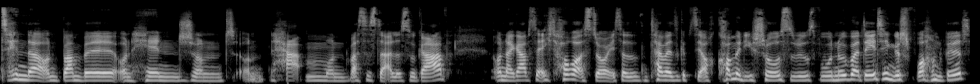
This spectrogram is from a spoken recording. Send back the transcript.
Tinder und Bumble und Hinge und, und Happen und was es da alles so gab. Und da gab es ja echt Horror-Stories. Also teilweise gibt es ja auch Comedy-Shows, wo nur über Dating gesprochen wird.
